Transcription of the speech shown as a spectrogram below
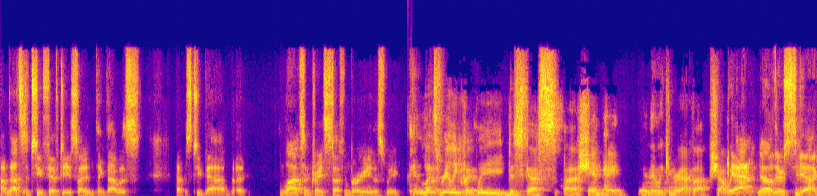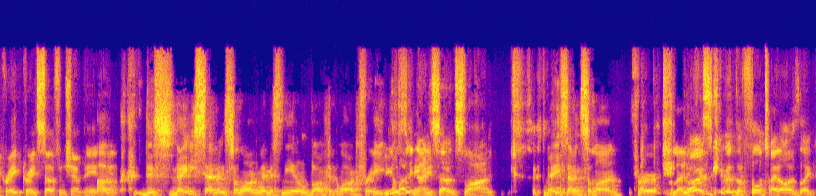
Um, that's a 250. So I didn't think that was that was too bad. But lots of great stuff in Burgundy this week. let's really quickly discuss uh, champagne and then we can wrap up shall we Yeah, no, there's yeah, great, great stuff in Champagne. um, this 97 salon le mesnil blanc de blanc for eight you can say 97 Salon. 97 Salon for I always give it the full title. I was like,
